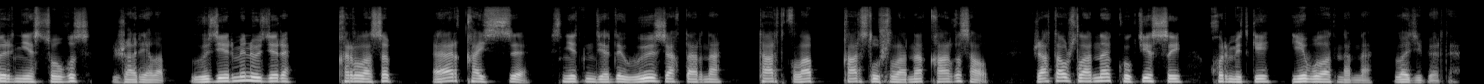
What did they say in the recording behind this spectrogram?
біріне соғыс жариялап өздерімен өздері қырласып әр қайсысы сінетіндерді өз жақтарына тартқылап қарсылушыларына қарғыс алып жақтаушыларына көкте сый құрметке ие болатындарына уәде берді.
